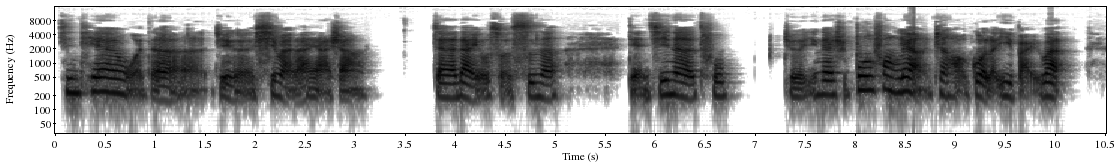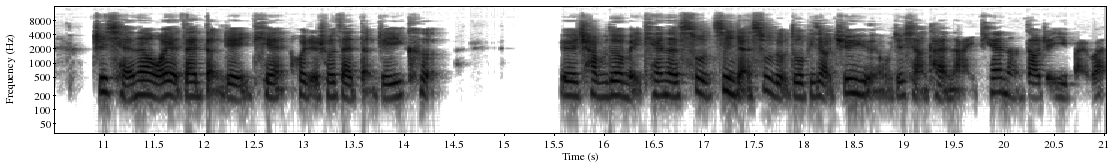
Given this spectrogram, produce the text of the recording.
今天我的这个喜马拉雅上加拿大有所思呢，点击呢突这个应该是播放量正好过了一百万。之前呢我也在等这一天，或者说在等这一刻。因为差不多每天的速进展速度都比较均匀，我就想看哪一天能到这一百万。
